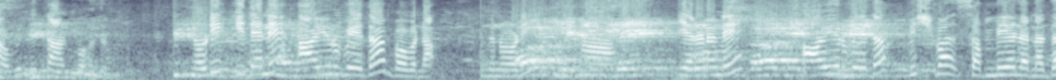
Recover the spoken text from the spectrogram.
ನಾವು ಇಲ್ಲಿ ಕಾಣಬಹುದು. ನೋಡಿ ಇದೇನೆ ಆಯುರ್ವೇದ ಭವನ. ನೋಡಿ ಎರಡನೇ ಆಯುರ್ವೇದ ವಿಶ್ವ ಸಮ್ಮೇಳನದ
